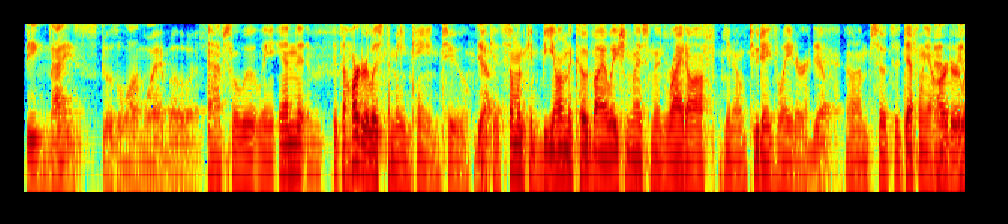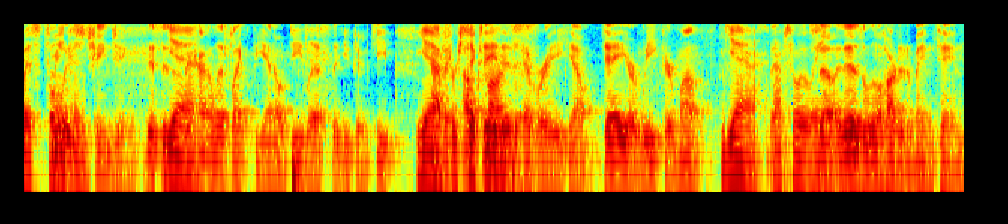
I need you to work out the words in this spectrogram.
being nice goes a long way, by the way. Absolutely. And it's a harder list to maintain too. Yeah. Because someone can be on the code violation list and then write off, you know, two days later. Yeah. Um, so it's a definitely a harder And list it's to always maintain. changing. This isn't Yeah. the kind of list like the NOD list that you can keep Yeah, for six updated months. every you know day or week or month. Yeah, absolutely. So it is a little harder to maintain.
